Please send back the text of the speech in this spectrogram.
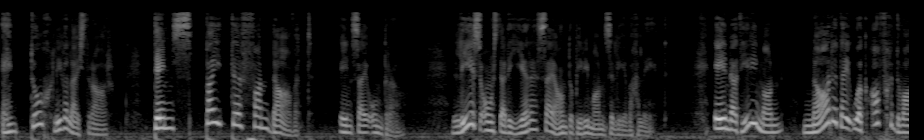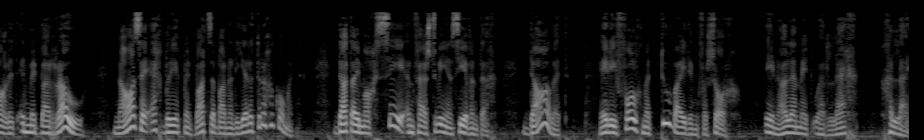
En tog, liewe luisteraar, ten spyte van Dawid en sy ontrou, lees ons dat die Here sy hand op hierdie man se lewe gelê het. En dat hierdie man nadat hy ook afgedwaal het en met berou na sy egbreek met Batsheba na die Here teruggekom het dat hy mag sê in vers 72 Dawid het die volk met toewyding versorg en hulle met oorleg gelei.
